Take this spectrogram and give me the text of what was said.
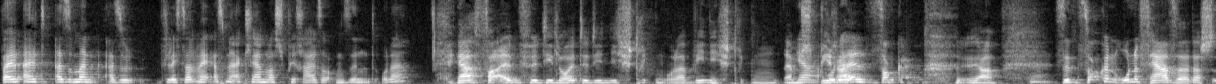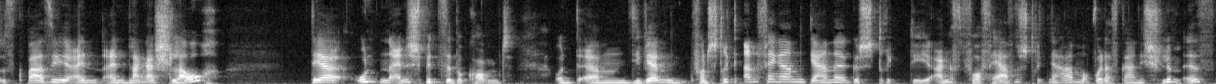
weil halt, also man, also vielleicht sollten wir erstmal erklären, was Spiralsocken sind, oder? Ja, vor allem für die Leute, die nicht stricken oder wenig stricken. Ähm, ja, Spiralsocken ja, ja, sind Socken ohne Ferse. Das ist quasi ein, ein langer Schlauch, der unten eine Spitze bekommt. Und ähm, die werden von Strickanfängern gerne gestrickt, die Angst vor Fersenstricken haben, obwohl das gar nicht schlimm ist.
